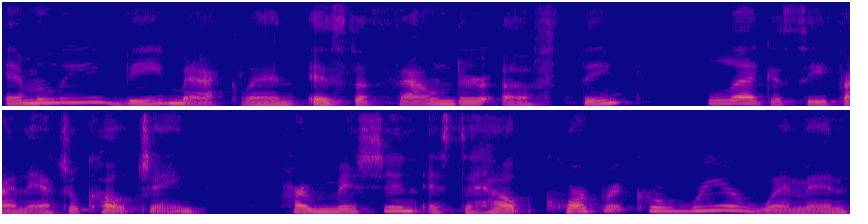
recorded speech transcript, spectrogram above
Emily V. Macklin is the founder of Think Legacy Financial Coaching. Her mission is to help corporate career women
